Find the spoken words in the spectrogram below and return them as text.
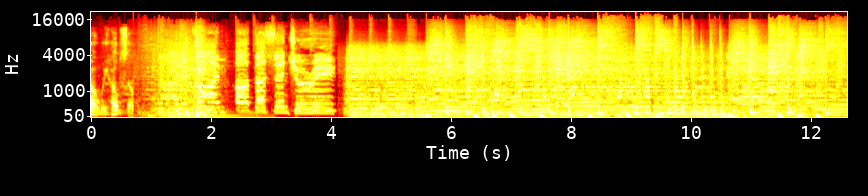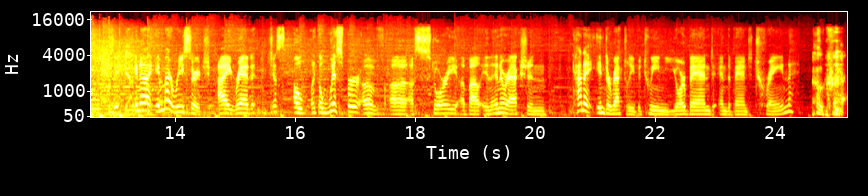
Oh, we hope so. Crime of the century. In uh, in my research, I read just a like a whisper of uh, a story about an interaction, kind of indirectly between your band and the band Train. Oh crap.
